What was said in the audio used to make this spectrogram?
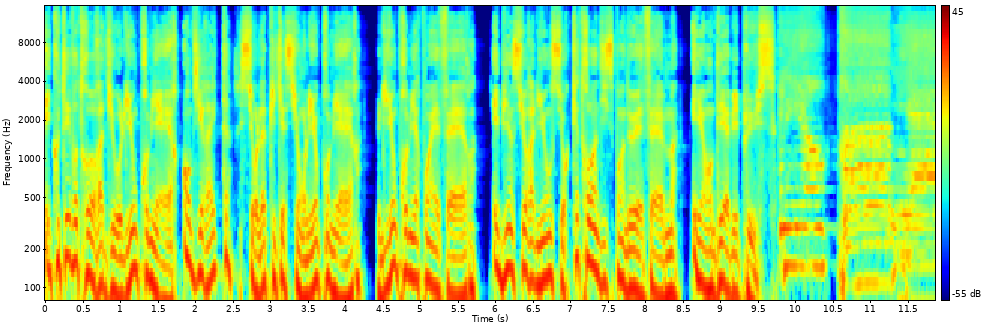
Écoutez votre radio Lyon Première en direct sur l'application Lyon Première, lyonpremière.fr et bien sûr à Lyon sur 90.2 FM et en DAB+. Lyon Première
